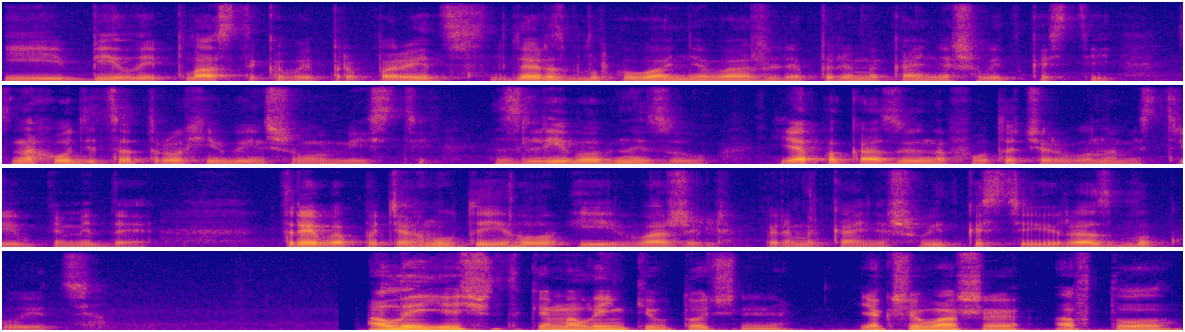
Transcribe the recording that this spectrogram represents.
і білий пластиковий прапорець для розблокування важеля перемикання швидкості знаходиться трохи в іншому місці, зліва внизу. Я показую на фото червоними стрілками де. Треба потягнути його і важіль перемикання швидкості розблокується. Але є ще таке маленьке уточнення. Якщо ваше авто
